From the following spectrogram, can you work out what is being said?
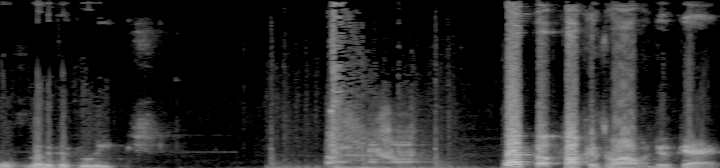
Just look at this leech. What the fuck is wrong with this game?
